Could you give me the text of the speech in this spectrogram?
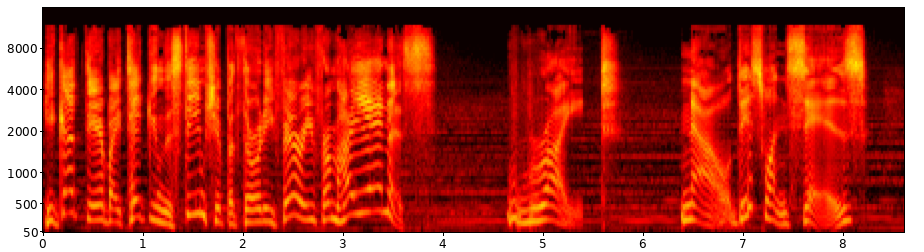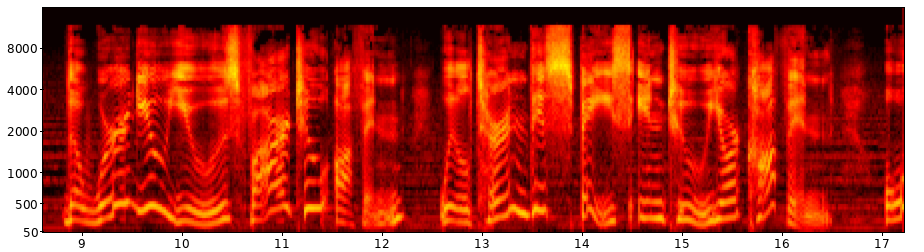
He got there by taking the Steamship Authority ferry from Hyannis. Right. Now, this one says the word you use far too often will turn this space into your coffin. Or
